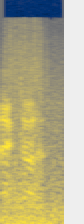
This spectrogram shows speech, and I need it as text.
sector.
